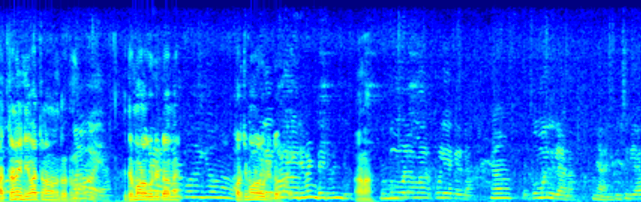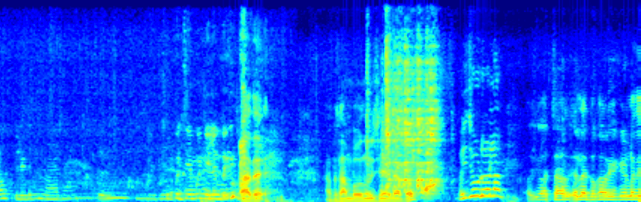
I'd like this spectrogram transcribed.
വറ്റണം ഇനി വറ്റണം വന്നിട്ടുണ്ട്. ഇത്തിരി മുളക് കൂട്ടിട്ടോ കുറച്ച് മുളക് കൂട്ടിട്ടോ ആണോ? അതെ. അപ്പൊ സംഭവം എന്ന് വെച്ച് കഴിഞ്ഞാൽ അപ്പൊ ചൂടുവെള്ളം. അയ്യോ അച്ചാറ് അല്ല ഇതൊക്കെ അറിയൊക്കെ ഉള്ളത്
